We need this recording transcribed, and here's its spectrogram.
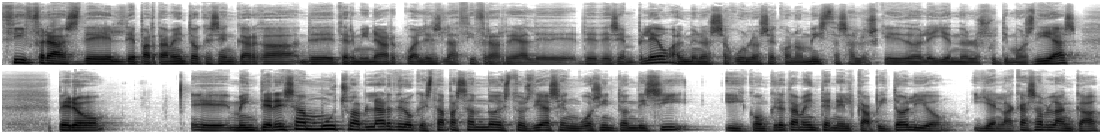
cifras del departamento que se encarga de determinar cuál es la cifra real de, desempleo, al menos según los economistas a los que he ido leyendo en los últimos días. Pero eh, me interesa mucho hablar de lo que está pasando estos días en Washington, D.C. y concretamente en el Capitolio y en la Casa Blanca,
